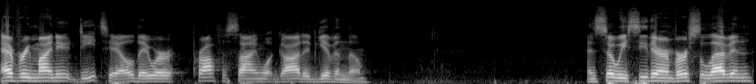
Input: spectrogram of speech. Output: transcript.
every minute detail, they were prophesying what God had given them. And so we see there in verse 11,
